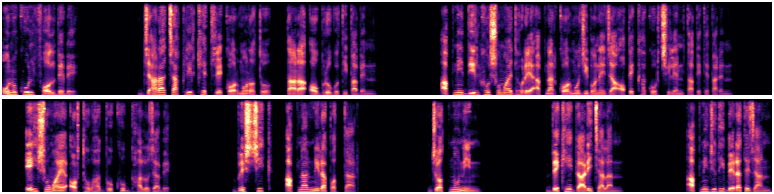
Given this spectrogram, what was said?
অনুকূল ফল দেবে। যারা চাকরির ক্ষেত্রে কর্মরত, তারা অগ্রগতি পাবেন। আপনি দীর্ঘ সময় ধরে আপনার কর্মজীবনে যা অপেক্ষা করছিলেন তা পেতে পারেন। এই সময়ে অর্থভাগ্য খুব ভালো যাবে। বৃশ্চিক, আপনার নিরাপত্তার। যত্ন নিন। দেখে গাড়ি চালান। আপনি যদি বেড়াতে যান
